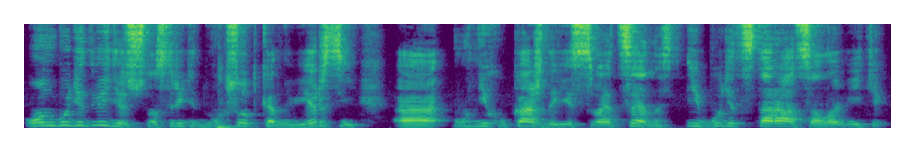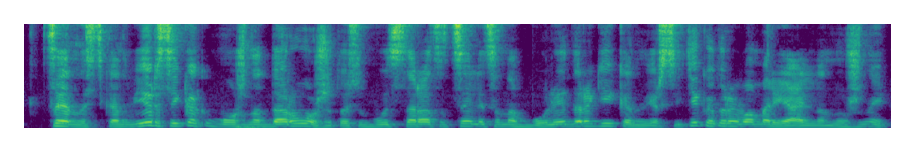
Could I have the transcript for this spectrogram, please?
Он будет видеть, что среди 200 конверсий э, у них у каждой есть своя ценность и будет стараться ловить ценность конверсии как можно дороже. То есть он будет стараться целиться на более дорогие конверсии, те, которые вам реально нужны.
